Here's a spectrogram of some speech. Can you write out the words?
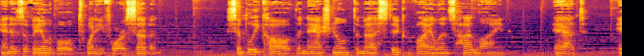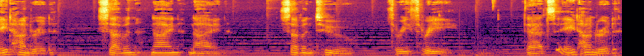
and is available 24 7. Simply call the National Domestic Violence Hotline at 800 799 7233. That's 800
